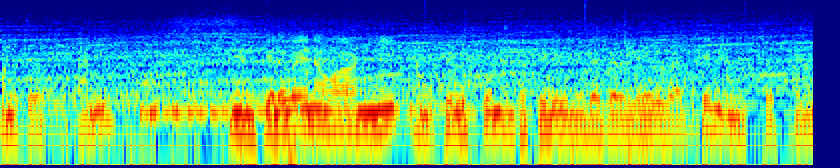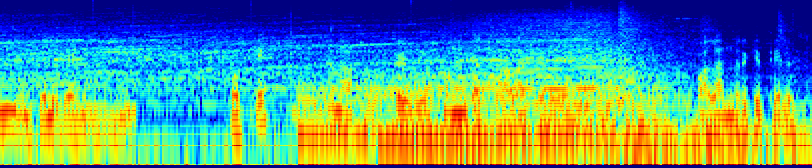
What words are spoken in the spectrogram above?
అనుకోవచ్చు. కానీ నేను తెలివైన వాడిని అని తెలుసుకునేంత తెలివి నీ దగ్గర లేదు కాబట్టి నేను చెప్తున్నాను నేను తెలివైన వాడిని. ఓకే? నా సబ్స్క్రైబర్స్ అంతా చాలా తెలివైన వాళ్ళందరికీ తెలుసు.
